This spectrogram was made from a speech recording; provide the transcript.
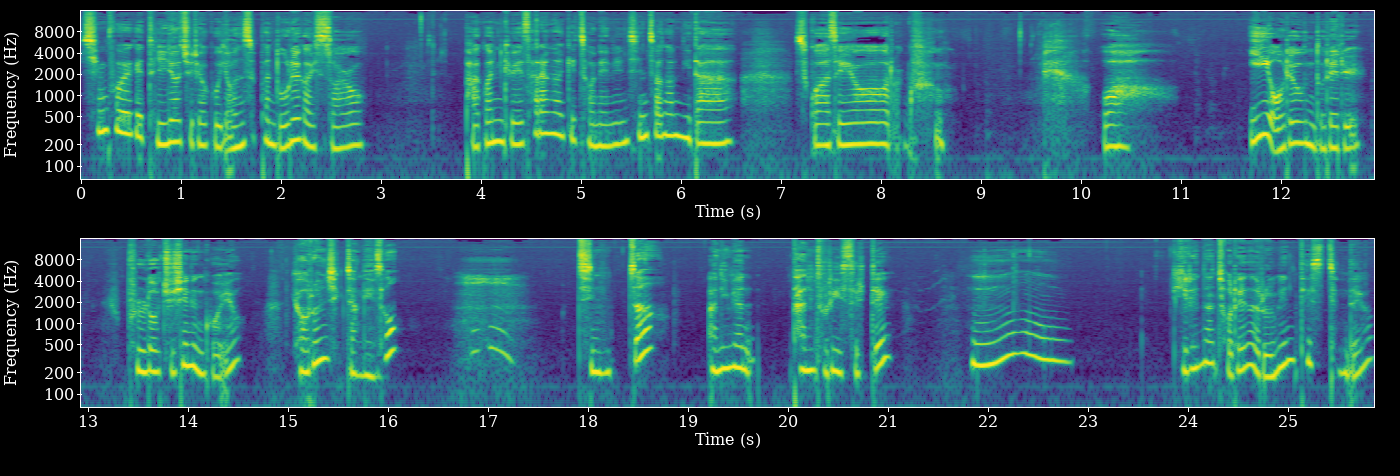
신부에게 들려주려고 연습한 노래가 있어요. 박완규의 사랑하기 전에는 신청합니다. 수고하세요. 라고. 와, 이 어려운 노래를 불러주시는 거예요? 결혼식장에서? 진짜? 아니면 단 둘이 있을 때? 음, 이래나 저래나 로맨티스트인데요?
